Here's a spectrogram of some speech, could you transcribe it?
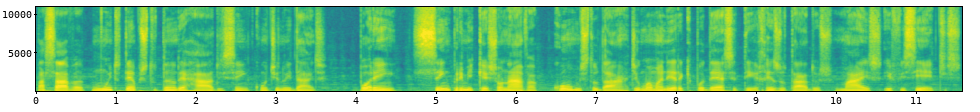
passava muito tempo estudando errado e sem continuidade. Porém, sempre me questionava como estudar de uma maneira que pudesse ter resultados mais eficientes.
